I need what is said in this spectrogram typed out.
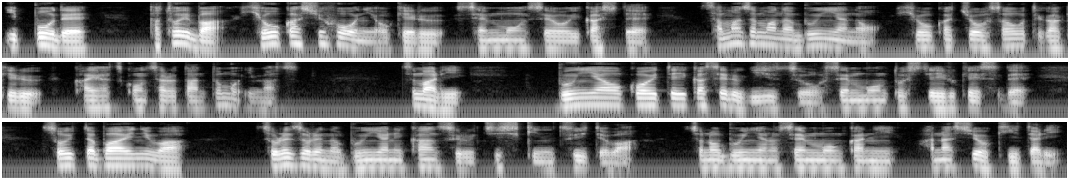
一方で、例えば評価手法における専門性を活かして様々な分野の評価調査を手掛ける開発コンサルタントもいます。つまり、分野を超えて活かせる技術を専門としているケースで、そういった場合にはそれぞれの分野に関する知識については、その分野の専門家に話を聞いたり、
